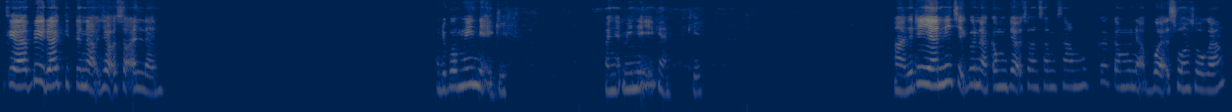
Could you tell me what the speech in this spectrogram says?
Okay, habis dah kita nak jawab soalan. Ada berapa minit lagi? Banyak minit kan? Okay. Ha, jadi yang ni cikgu nak kamu jawab sama-sama ke kamu nak buat seorang-seorang?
